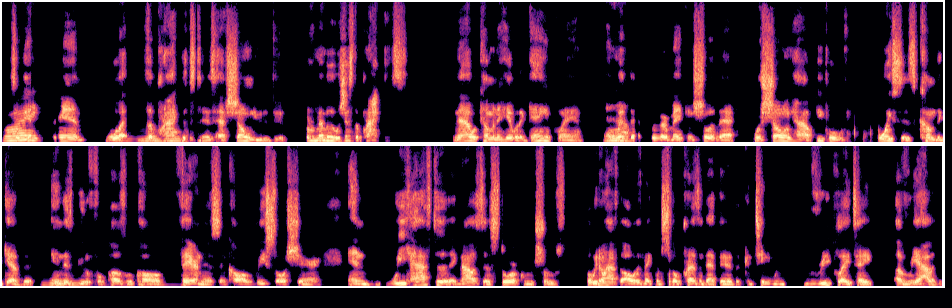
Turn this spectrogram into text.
Right. So we understand what mm-hmm. the practices have shown you to do. But remember, it was just a practice. Now we're coming in here with a game plan. And yeah. with that, we're making sure that we're showing how people's voices come together mm. in this mm. beautiful puzzle called fairness and called resource sharing. And we have to acknowledge the historical truths, but we don't have to always make them so present that they're the continuing replay tape of reality.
